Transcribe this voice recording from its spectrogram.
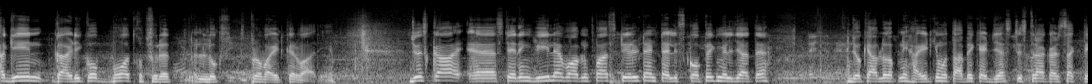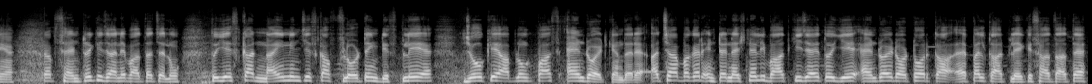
अगेन गाड़ी को बहुत खूबसूरत लुक्स प्रोवाइड करवा रही हैं। जो इसका स्टेयरिंग व्हील है, वो आप लोग पास टिल्ट एंड टेलीस्कोपिक मिल जाता है। जो कि आप लोग अपनी हाइट के मुताबिक एडजस्ट इस तरह कर सकते हैं। अब सेंटर की जाने आता चलूँ तो ये इसका नाइन इंच का फ्लोटिंग डिस्प्ले है, जो कि आप लोगों के पास एंड्रॉयड के अंदर है। अच्छा अब अगर इंटरनेशनली बात की जाए तो ये एंड्रॉयड ऑटो और एप्पल कार प्ले के साथ आता है,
